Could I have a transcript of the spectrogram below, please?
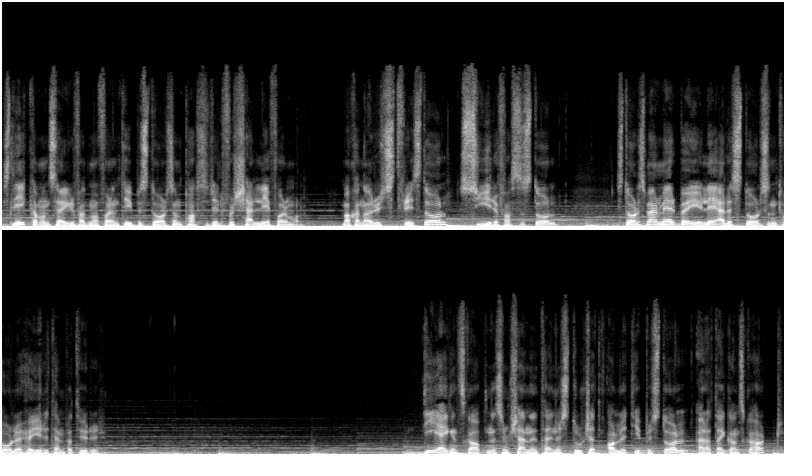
Slik kan man sørge for at man får en type stål som passer til forskjellige formål. Man kan ha rustfri stål, syrefaste stål, stål som er mer bøyelig, eller stål som tåler høyere temperaturer. De egenskapene som kjennetegner stort sett alle typer stål, er at det er ganske hardt,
